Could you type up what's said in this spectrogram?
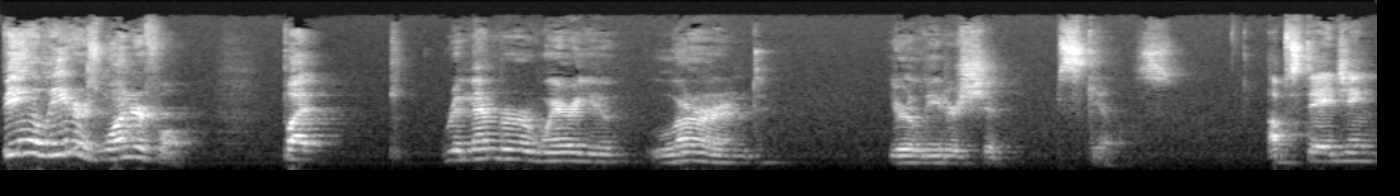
Being a leader is wonderful, but remember where you learned your leadership skills. Upstaging,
